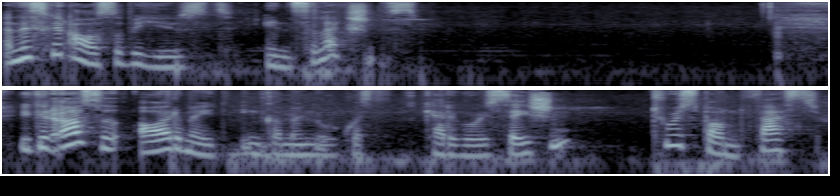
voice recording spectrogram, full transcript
And this can also be used in selections. You can also automate incoming request categorization to respond faster.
